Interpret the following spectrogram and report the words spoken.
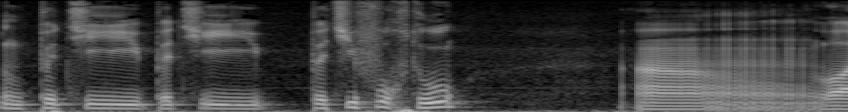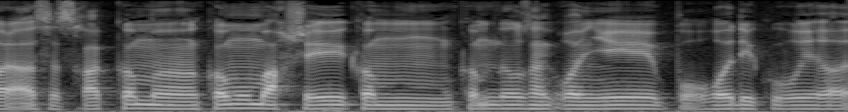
donc petit petit petit fourre-tout. Euh, voilà, ça sera comme, euh, comme au marché, comme, comme dans un grenier pour redécouvrir euh,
